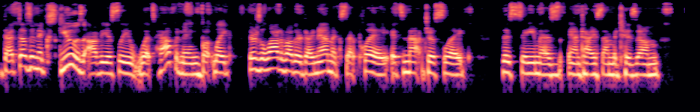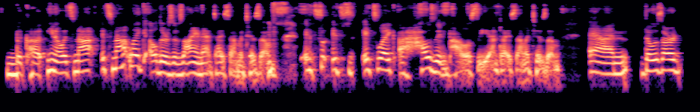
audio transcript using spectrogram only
that doesn't excuse obviously what's happening but like there's a lot of other dynamics at play. It's not just like the same as anti-Semitism because you know it's not it's not like elders of zion anti-semitism. It's it's it's like a housing policy anti-semitism. And those are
